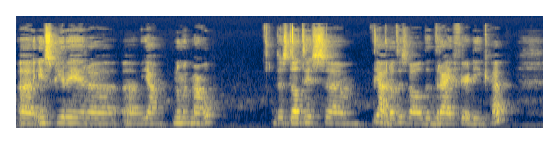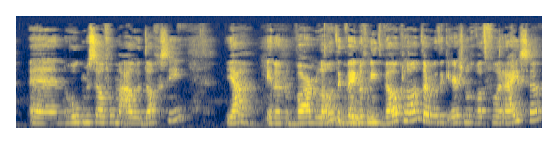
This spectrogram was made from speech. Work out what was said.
Eh, inspireren, eh, ja, noem het maar op. Dus dat is, ehm, ja, dat is wel de drijfveer die ik heb. En hoe ik mezelf op mijn oude dag zie. Ja, in een warm land. Ik weet nog niet welk land. Daar moet ik eerst nog wat voor reizen.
